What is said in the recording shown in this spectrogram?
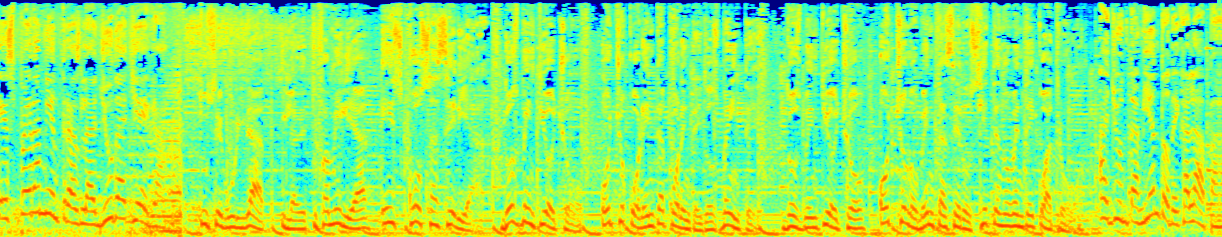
Espera mientras la ayuda llega. Tu seguridad y la de tu familia es cosa seria. 228-840-4220. 228-890-0794. Ayuntamiento de Jalapa.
